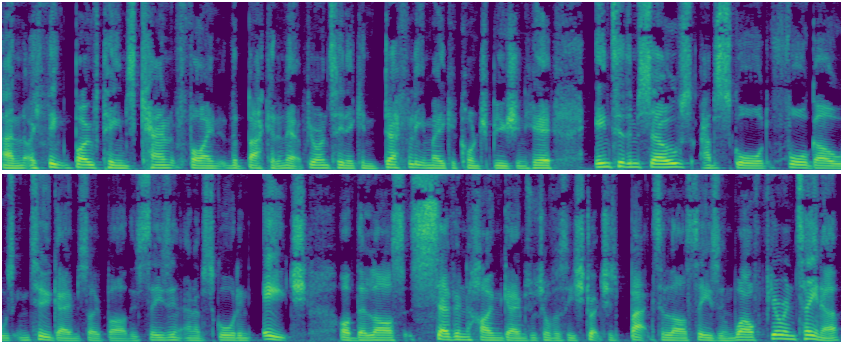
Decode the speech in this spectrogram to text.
And I think both teams can find the back of the net. Fiorentina can definitely make a contribution here. Inter themselves have scored four goals in two games so far this season and have scored in each of their last seven home games, which obviously stretches back to last season. While Fiorentina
